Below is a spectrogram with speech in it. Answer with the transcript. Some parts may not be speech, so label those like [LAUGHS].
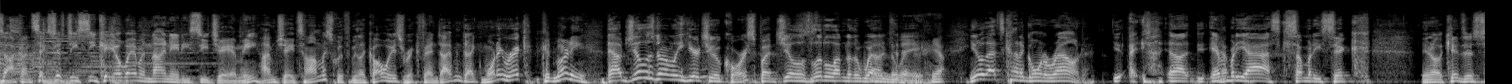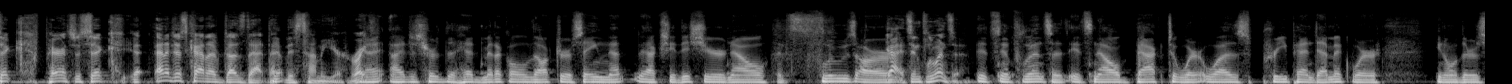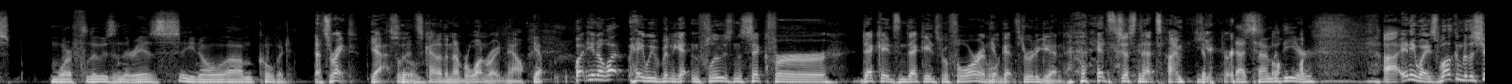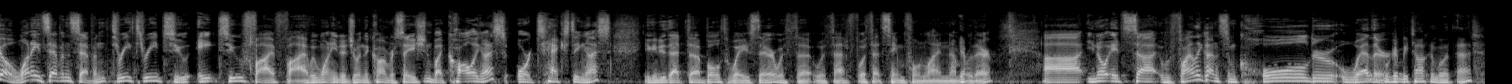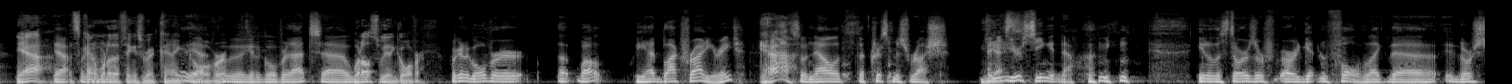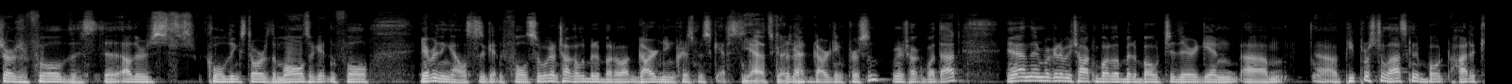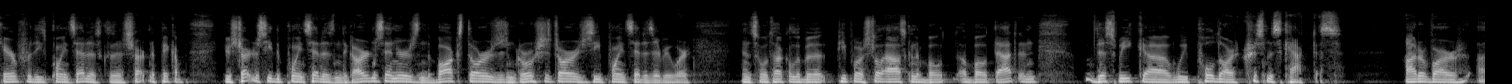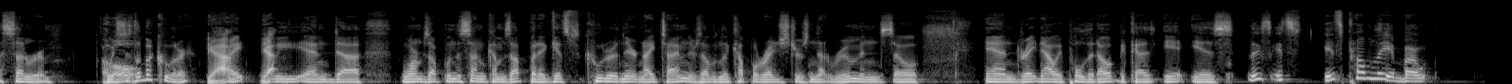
Talk on 650 CKOM and 980 CJME. I'm Jay Thomas. With me, like always, Rick vanDuyvendyk. Morning, Rick. Good morning. Now, Jill is normally here too, of course, but Jill is a little under the weather Under the today. weather, yeah. You know, that's kind of going around. Uh, everybody asks, somebody's sick. You know, the kids are sick, parents are sick, and it just kind of does that, that Yep. this time of year, right? I, I just heard the head medical doctor saying that actually this year now It's- flus are Yeah, it's influenza. it's influenza. It's now back to where it was pre-pandemic, where you know there's more flus than there is you know um, COVID. That's right. Yeah. So, that's kind of the number one right now. Yep. But you know what? Hey, we've been getting flus and sick for decades and decades before, and we'll get through it again. [LAUGHS] it's just that time of year. That time of the year. Uh, anyways, welcome to the show. 1-877-332-8255. We want you to join the conversation by calling us or texting us. You can do that uh, both ways there with uh, with that with that same phone line number Yep. there. Uh, you know, it's uh, we've finally gotten some colder weather. We're going to be talking about that. yeah, Yeah, that's kind of one of the things we're going to go over. We're going to go over that. Uh, What else are we going to go over? We're going to go over. Uh, well, we had Black Friday, right? Yeah. So now it's the Christmas rush, and Yes. you're seeing it now. [LAUGHS] I mean, you know, the stores are are getting full. Like the grocery stores are full. The, the others, clothing stores, the malls are getting full. Everything else is getting full. So we're going to talk a little bit about, about gardening Christmas gifts. Yeah, that's good, For yeah. that gardening person, we're going to talk about that, and then we're going to be talking about a little bit about there again. Um, uh, people are still asking about how to care for these poinsettias because they're starting to pick up. You're starting to see the poinsettias in the garden centers, and the box stores, and grocery stores. You see poinsettias everywhere, and so we'll talk a little bit. People are still asking about about that. And this week uh, we pulled our Christmas cactus out of our uh, sunroom, which is Oh. a little bit cooler. Yeah, right. yeah. We and uh, warms up when the sun comes up, but it gets cooler in there at nighttime. There's only a couple registers in that room, and so and right now we pulled it out because it is it's it's, it's probably about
